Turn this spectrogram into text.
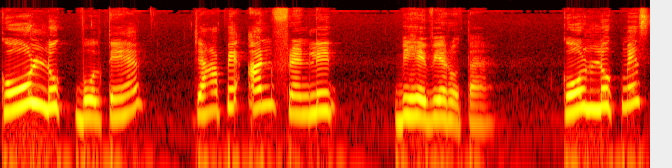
Cold look बोलते हैं जहाँ पे अनफ्रेंडली बिहेवियर होता है। कोल्ड लुक मीन्स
